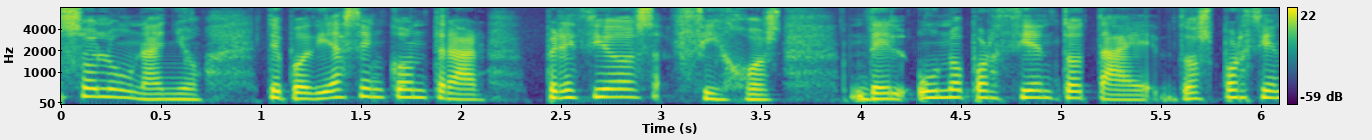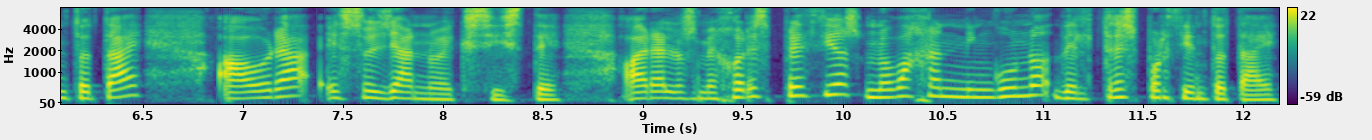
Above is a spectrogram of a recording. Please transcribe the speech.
solo un año te podías encontrar precios fijos del 1% TAE, 2% TAE, ahora eso ya no existe. Ahora los mejores precios no bajan ninguno del 3% TAE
